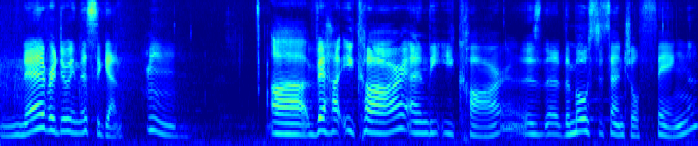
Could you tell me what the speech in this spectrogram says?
Never doing this again. Uh, ikar and the ikar is the, the most essential thing.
